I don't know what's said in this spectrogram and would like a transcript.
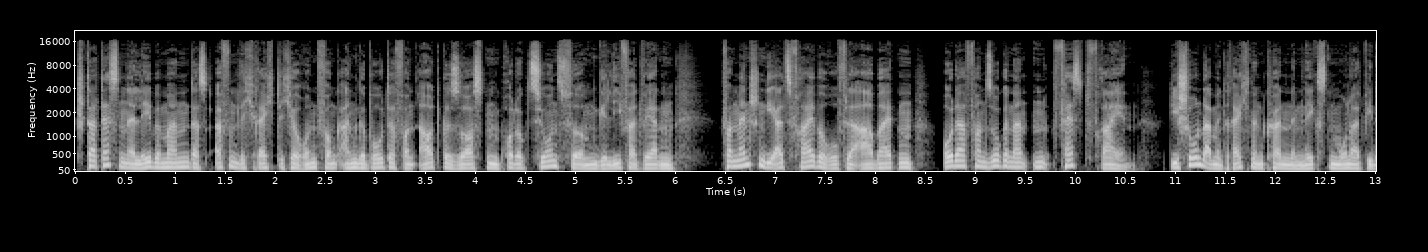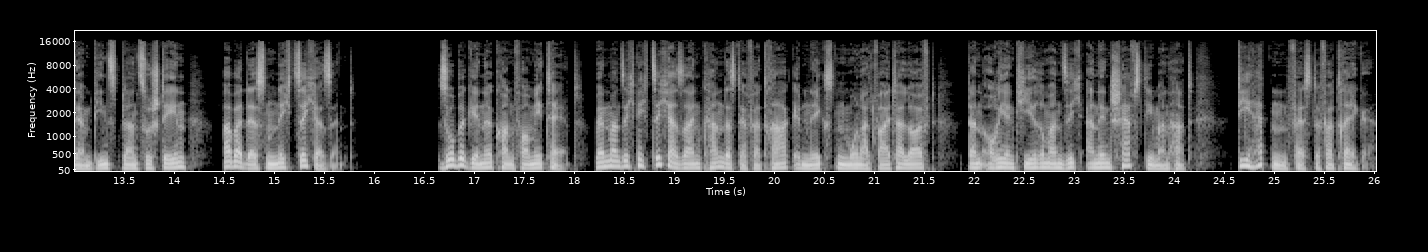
Stattdessen erlebe man, dass öffentlich-rechtliche Rundfunkangebote von outgesourcten Produktionsfirmen geliefert werden, von Menschen, die als Freiberufler arbeiten oder von sogenannten Festfreien, die schon damit rechnen können, im nächsten Monat wieder im Dienstplan zu stehen, aber dessen nicht sicher sind. So beginne Konformität. Wenn man sich nicht sicher sein kann, dass der Vertrag im nächsten Monat weiterläuft, dann orientiere man sich an den Chefs, die man hat. Die hätten feste Verträge.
